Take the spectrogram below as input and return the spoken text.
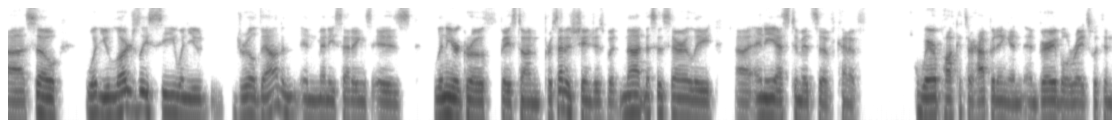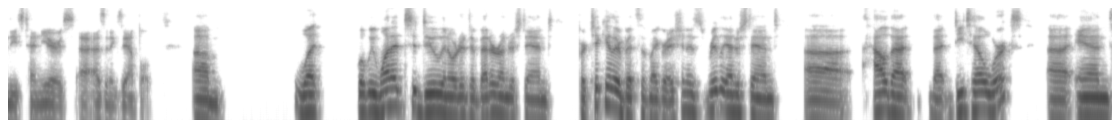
Uh, so what you largely see when you drill down in, in many settings is linear growth based on percentage changes, but not necessarily uh, any estimates of kind of where pockets are happening and, and variable rates within these 10 years, uh, as an example. Um, what what we wanted to do in order to better understand particular bits of migration is really understand uh, how that that detail works uh, and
